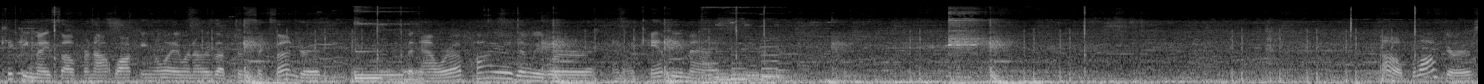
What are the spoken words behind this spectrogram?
kicking myself for not walking away when I was up to 600. But now we're up higher than we were, can't be mad. Oh, blockers.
